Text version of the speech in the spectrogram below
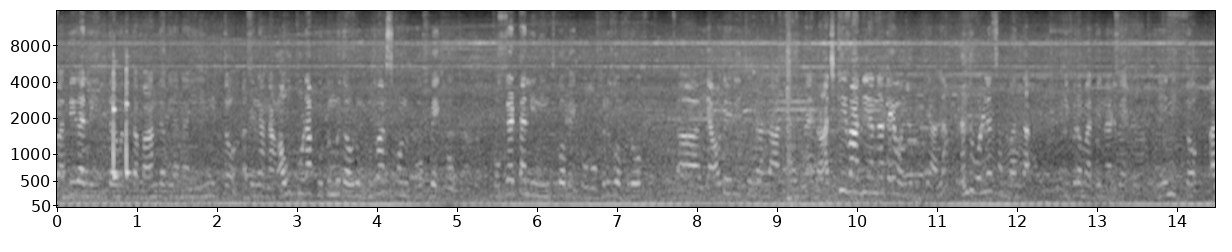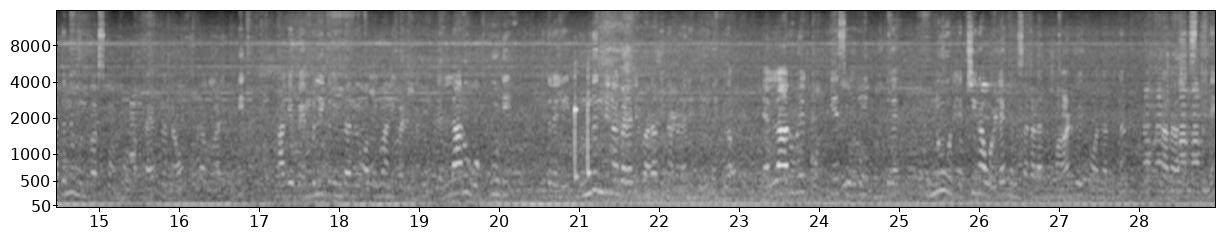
ಮಧ್ಯದಲ್ಲಿ ಇದ್ದವಂಥ ಬಾಂಧವ್ಯನ ಏನಿತ್ತೋ ಅದನ್ನು ನಾವು ಕೂಡ ಕುಟುಂಬದವರು ಮುಂದುವರಿಸ್ಕೊಂಡು ಹೋಗಬೇಕು. ಒಗ್ಗಟ್ಟಲ್ಲಿ ನಿಂತ್ಕೋಬೇಕು ಒಬ್ರಿಗೊಬ್ರು ಆ, ಯಾವುದೇ ರೀತಿಯಲ್ಲ ರಾಜಕೀಯವಾಗಿ ಅನ್ನೋದೇ ಒಂದು ಮುಖ್ಯ ಅಲ್ಲ, ಒಂದು ಒಳ್ಳೆ ಸಂಬಂಧ ಇಬ್ಬರ ಮಧ್ಯೆ ನಡುವೆ ಏನಿತ್ತೋ ಅದನ್ನು ಮುಂದುವರ್ಸ್ಕೊಂಡು ಹೋಗೋ ಪ್ರಯತ್ನ ನಾವು ಕೂಡ ಮಾಡ್ತೀವಿ. ಹಾಗೆ ಬೆಂಬಲಿಗರಿಂದನೂ ಅಭಿಮಾನಿಗಳಿಂದನೂ ಎಲ್ಲರೂ ಒಗ್ಗೂಡಿ ಇದರಲ್ಲಿ ಮುಂದಿನ ದಿನಗಳಲ್ಲಿ, ಬರೋ ದಿನಗಳಲ್ಲಿ ಹೇಗಿದೆಯೋ ಎಲ್ಲರೂ ಒಟ್ಟಿಗೆ ಸೇರಿ ಮುಂದೆ ಇನ್ನೂ ಹೆಚ್ಚಿನ ಒಳ್ಳೆ ಕೆಲಸಗಳನ್ನು ಮಾಡಬೇಕು ಅನ್ನೋದನ್ನು ನಾನು ಆಶಿಸ್ತೀನಿ.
